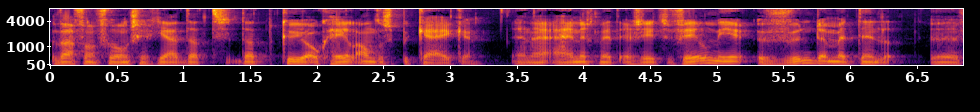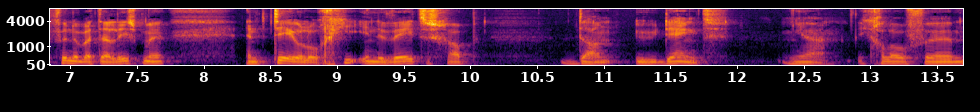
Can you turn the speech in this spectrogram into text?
waarvan Vroon zegt, ja, dat, dat kun je ook heel anders bekijken. En hij eindigt met, er zit veel meer uh, fundamentalisme en theologie in de wetenschap dan u denkt. Ja, ik geloof. Uh,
